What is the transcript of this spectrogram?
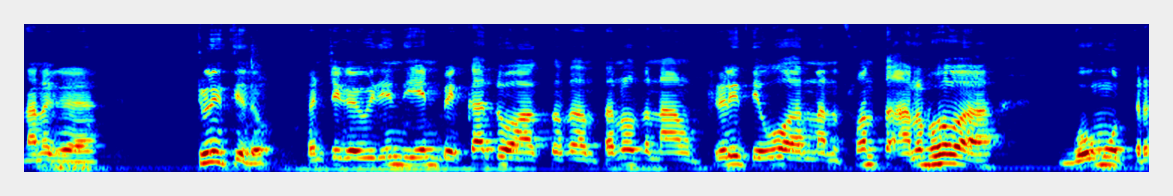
ನನಗೆ ತಿಳಿತಿದ್ದು ಪಂಚಗವ್ಯದಿಂದ ಏನು ಬೇಕಾದ್ದು ಆಗ್ತದೆ ಅಂತ ಅನ್ನೋದು ನಾವು ಕೇಳಿದ್ದೆವು ಅದು ನನ್ನ ಸ್ವಂತ ಅನುಭವ ಗೋಮೂತ್ರ.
